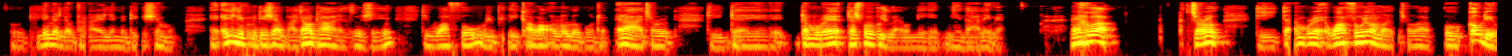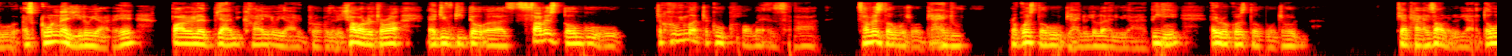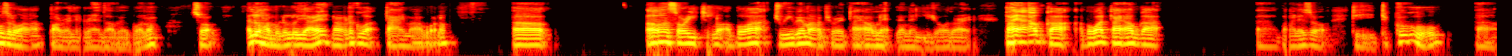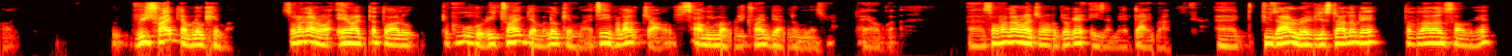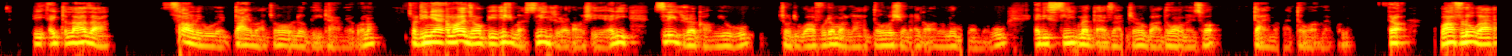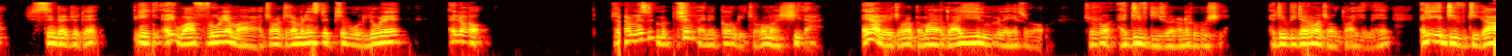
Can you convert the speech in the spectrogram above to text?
limit လောက်ထားတဲ့ limitation ပေါ့အဲအဲ့ဒီ limitation ဘာကြောင့်ထားရလဲဆိုရှင်ဒီ workflow replay ကောင်းကောင်းအလုပ်လုပ်ဖို့အတွက်အဲ့ဒါကျွန်တော်တို့ဒီ temporal dashboard UI ကိုမြင်မြင်သားလိမ့်မယ်နောက်တစ်ခုကကျွန်တော်တို့ဒီ temporal workflow တွေမှာကျွန်တော်ကဟို code တွေကို scroll နဲ့ရေးလို့ရတယ် parallel ပြန်ပြီးခိုင်းလို့ရတယ် browser တွေခြားပါတော့ကျွန်တော်က activity တော့ service 3ခုကိုတစ်ခုပြီးမှတစ်ခုခေါ်မဲ့အစား service 3ခုကျွန်တော်ပြိုင်တူ request 3ခုပြိုင်တူလုပ်လိုက်လို့ရတယ်ပြီးရင်အဲ့ request 3ခုကျွန်တော် ပြန်ထိုင်ဆောင်နေလို့ရတယ်သုံးခုစလုံးက parallel run သွားမယ်ပေါ့နော်ဆိုတော့အဲ့လိုဟာမျိုးလုပ်လို့ရတယ်နောက်တစ်ခုက timer ပေါ့နော်အာအော် sorry ကျွန်တော်အပေါ်က jury ဘက်မှာပြောတဲ့ time out နဲ့နည်းနည်းလျောသွားတယ် time out ကအပေါ်က time out ကအာဘာလဲဆိုတော့ဒီတစ်ခုခုကိုအာ retry ပြန်မလုပ်ခင်မှာဆိုတော့ကတော့ error တက်သွားလို့တခုခု retry ပြန်မလုပ်ခင်မှာအချိန်ဘယ်လောက်ကြာအောင်စောင့်ပြီးမှ retry ပြန်လုပ်မလဲဆိုတာတိုင်းအောင်ကအဲဆိုတော့ကတော့ကျွန်တော်ပြောခဲ့တဲ့ exam ပဲ time ပါအဲ user register လုပ်တယ် တလားလောက်စောင့်နေပြီးအဲ့တလားစာစောင့်နေဖို့ပဲ time မှာကျွန်တော်လုပ်ပေးထားမယ်ပေါ့နော်ဆိုတော့ဒီနေရာမှာကျွန်တော် PHP မှာ sleep ဆိုတဲ့ကောင်ရှိတယ်အဲ့ဒီ sleep ဆိုတဲ့ကောင်မျိုးကိုကျွန်တော်ဒီ workflow ထဲမှာလာသုံးလို့ရှိရင်အဲ့ကောင်လုံးလုံးမှာမဟုတ်ဘူးအဲ့ဒီ sleep method ဆိုကျွန်တော်ဗာသုံးရမယ်ဆိုတော့ time မှာသုံးရမယ်ပေါ့နော်အဲ့တော့ workflow က simple ဖြစ်တယ်ပြီးရင်အဲ့ဒီ workflow ထဲမှာကျွန်တော် deterministic ဖြစ်ဖို့လိုတယ်အဲ့တော့ deterministic မဖြစ်နိုင်တဲ့ code တွေကျွန်တော်တို့မှာရှိလာအဲ့ဒါတွေကျွန်တော်ဘယ်မှာသွားရေးမလဲဆိုတော့ကျွန်တော် activity ဆိုတာနောက်တစ်ခုရှိတယ် activity ထဲမှာကျွန်တော်သွားရေးမယ်အဲ့ဒီ activity က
